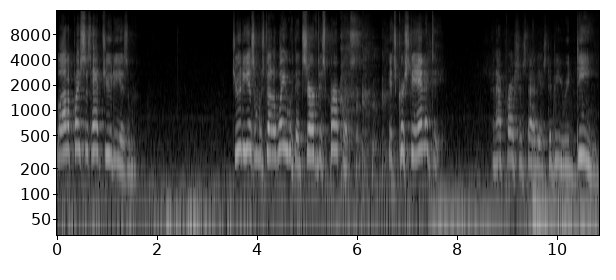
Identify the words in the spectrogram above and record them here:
A lot of places have Judaism. Judaism was done away with, it served its purpose. It's Christianity. And how precious that is to be redeemed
